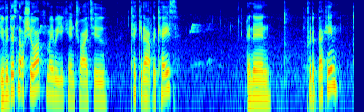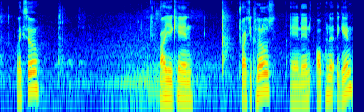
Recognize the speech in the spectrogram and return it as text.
If it does not show up, maybe you can try to take it out of the case and then put it back in like so. Or you can try to close and then open it again.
